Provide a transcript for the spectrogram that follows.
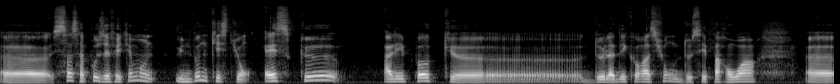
Euh, ça, ça pose effectivement une bonne question. Est-ce que à l'époque euh, de la décoration de ces parois, euh,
